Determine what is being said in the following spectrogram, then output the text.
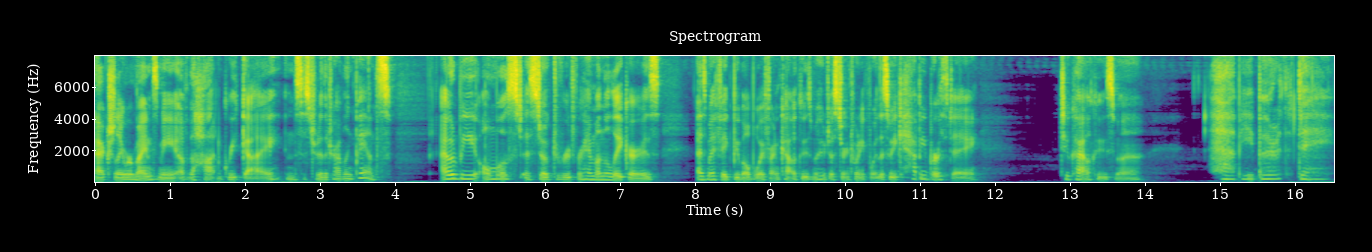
actually reminds me of the hot Greek guy in Sisterhood of the Traveling Pants. I would be almost as stoked to root for him on the Lakers as my fake b-ball boyfriend Kyle Kuzma, who just turned 24 this week. Happy birthday to Kyle Kuzma. Happy birthday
